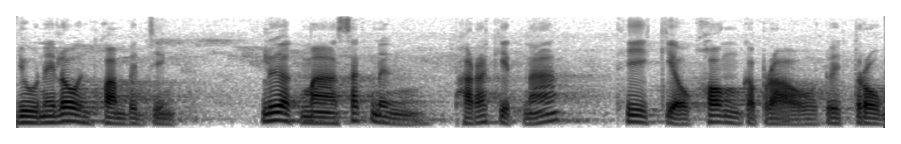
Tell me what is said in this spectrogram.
อยู่ในโลกแห่งความเป็นจริง เลือกมาสักหนึ่งภารกิจนะ ที่เกี่ยวข้องกับเราโดยตรง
